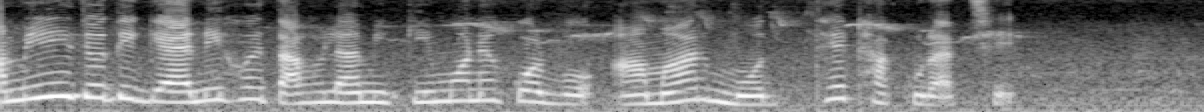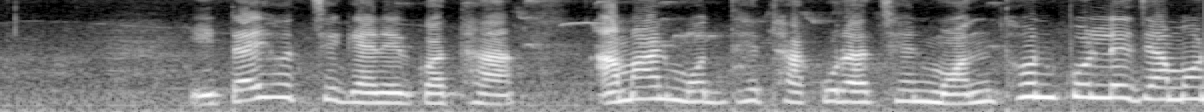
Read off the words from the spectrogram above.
আমি যদি জ্ঞানী হই, তাহলে আমি কি মনে করব? আমার মধ্যে ঠাকুর আছে। এটাই হচ্ছে জ্ঞানের কথা। আমার মধ্যে ঠাকুর আছেন, মন্থন করলে যেমন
